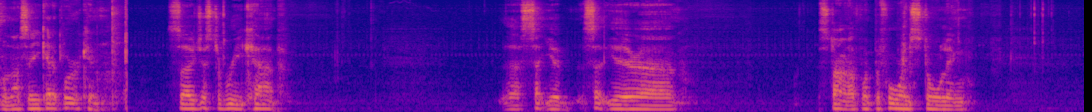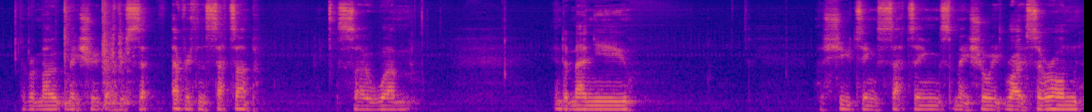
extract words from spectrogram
And that's how you get it working. So just to recap, uh, set your set your uh, starting off with before installing the remote. Make sure you got every set, everything set up. So um, into menu, the shooting settings. Make sure right. So we're on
